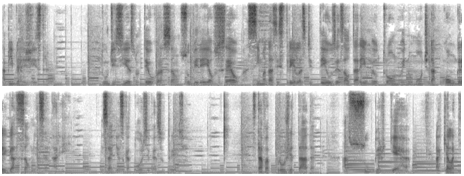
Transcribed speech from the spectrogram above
A Bíblia registra: Tu dizias no teu coração: Subirei ao céu, acima das estrelas de Deus exaltarei o meu trono e no monte da congregação me assentarei. Isaías 14, verso 13. Estava projetada a super guerra, aquela que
